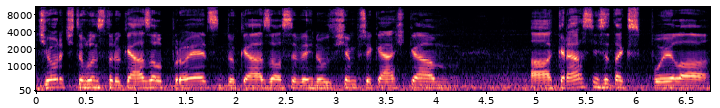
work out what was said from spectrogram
George tohle to dokázal projet, dokázal se vyhnout všem překážkám a krásně se tak spojila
